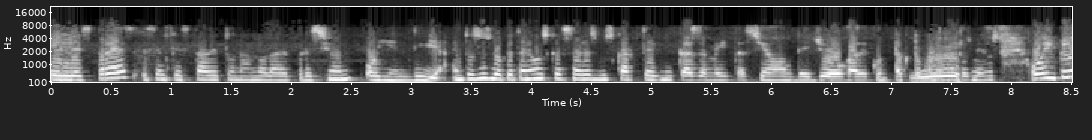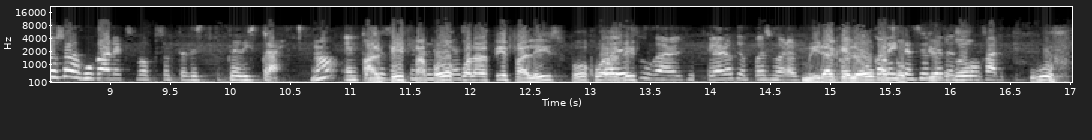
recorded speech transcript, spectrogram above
El estrés es el que está detonando la depresión hoy en día. Entonces lo que tenemos que hacer es buscar técnicas de meditación, de yoga, de contacto con nosotros mismos o incluso de jugar Xbox o te, te distrae, ¿no? Entonces, al FIFA, ¿puedo jugar al FIFA, Liz? ¿Puedo jugar al FIFA? Jugar al FIFA? Claro que puedes jugar al FIFA. Mira que luego con la intención de despojarte. Uf,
